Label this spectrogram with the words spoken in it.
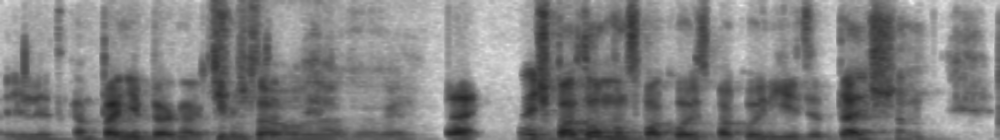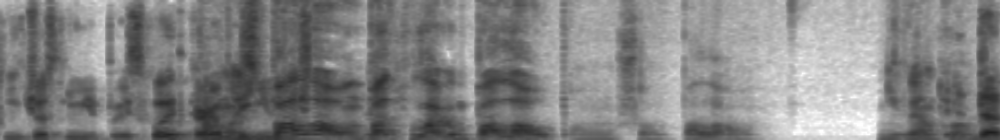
или это компания Бернард типа Шульте. Того, да, да. Значит, потом он спокойно, спокойно едет дальше, ничего с ними не происходит. Там из Палау, он под флагом Палау, по-моему, шел, Палау. Не Гонконг. Да,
